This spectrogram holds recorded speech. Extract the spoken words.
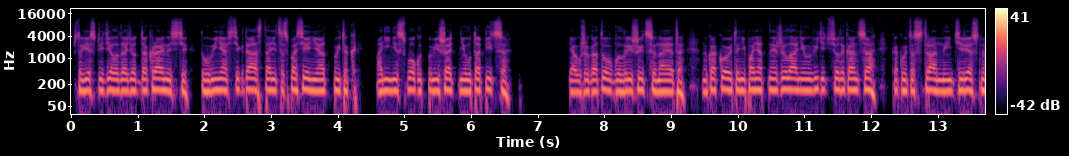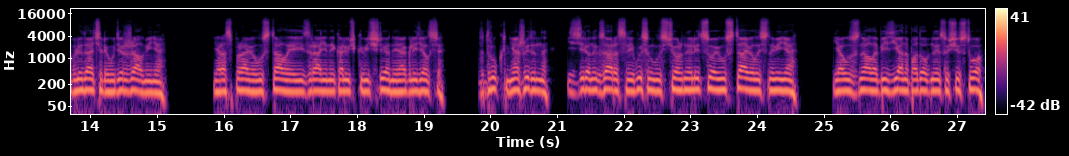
что если дело дойдет до крайности, то у меня всегда останется спасение от пыток. Они не смогут помешать мне утопиться. Я уже готов был решиться на это, но какое-то непонятное желание увидеть все до конца, какой-то странный интерес наблюдателя удержал меня. Я расправил усталые и израненные колючками члены и огляделся. Вдруг, неожиданно, из зеленых зарослей высунулось черное лицо и уставилось на меня. Я узнал обезьяноподобное существо,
